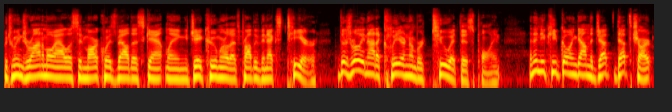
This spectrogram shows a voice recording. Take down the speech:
between Geronimo Allison, Marquez Valdes-Scantling, Jay Kumerow, that's probably the next tier. But there's really not a clear number two at this point. And then you keep going down the depth chart.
